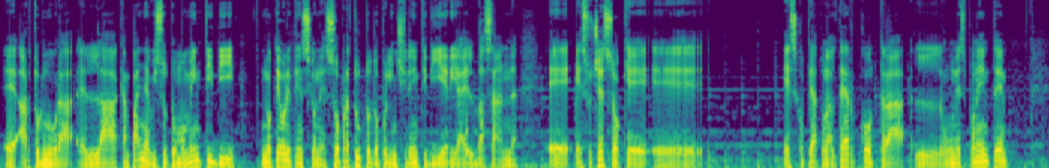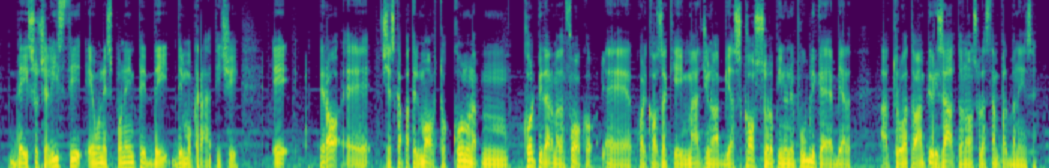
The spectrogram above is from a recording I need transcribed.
eh, Artur Nura, eh, la campagna ha vissuto momenti di notevole tensione, soprattutto dopo gli incidenti di ieri a Elbasan. È, successo che eh, è scoppiato un alterco tra l, un esponente dei socialisti e un esponente dei democratici. E però eh, ci è scappato il morto con una, mh, mm, colpi d'arma da fuoco, è qualcosa che immagino abbia scosso l'opinione pubblica e abbia ha trovato ampio risalto no, sulla stampa albanese.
